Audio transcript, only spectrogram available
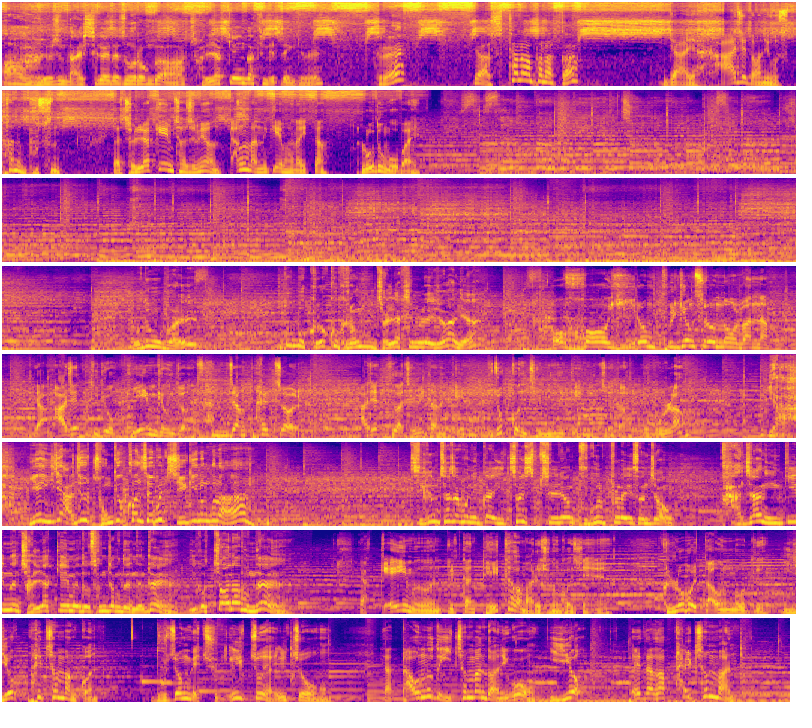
아 요즘 날씨가 이래서 그런가 전략 게임 같은 게 땡기네. 그래? 야 스타나 한판 할까? 야야 아재도 아니고 스타는 무슨 야 전략 게임 찾으면 딱 맞는 게임 하나 있다 로드 모바일 로드 모바일? 또 뭐 그렇고 그런 전략 시뮬레이션 아니야? 오호 이런 불경스러운 놈을 봤나 야 아제트교 게임 경전 3장 8절 아제트가 재밌다는 게임은 무조건 재밌는 게임일지어다 이거 몰라? 야, 얘 이제 아주 종교 컨셉을 즐기는구나. 지금 찾아보니까 2017년 구글 플레이 선정 가장 인기 있는 전략 게임에도 선정됐는데 이거 쩌나 본데. 야 게임은 일단 데이터가 말해주는 거지 글로벌 다운로드 2억 8천만 건 누적 매출 1조야 1조 야 다운로드 2천만도 아니고 2억에다가 8천만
